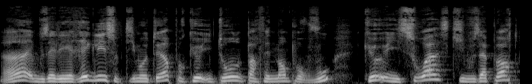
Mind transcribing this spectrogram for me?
hein, vous allez régler ce petit moteur pour qu'il tourne parfaitement pour vous, qu'il soit ce qui vous apporte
